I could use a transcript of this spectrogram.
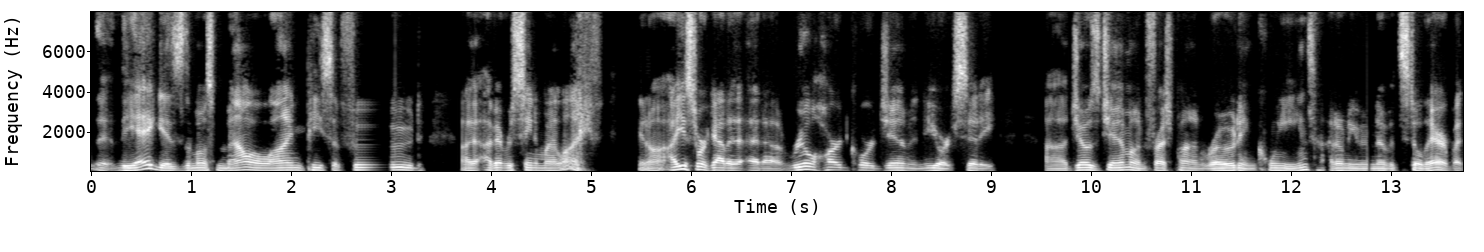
the, the egg is the most malaligned piece of food I, I've ever seen in my life. You know, I used to work out at, at a real hardcore gym in New York City, uh, Joe's Gym on Fresh Pond Road in Queens. I don't even know if it's still there, but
